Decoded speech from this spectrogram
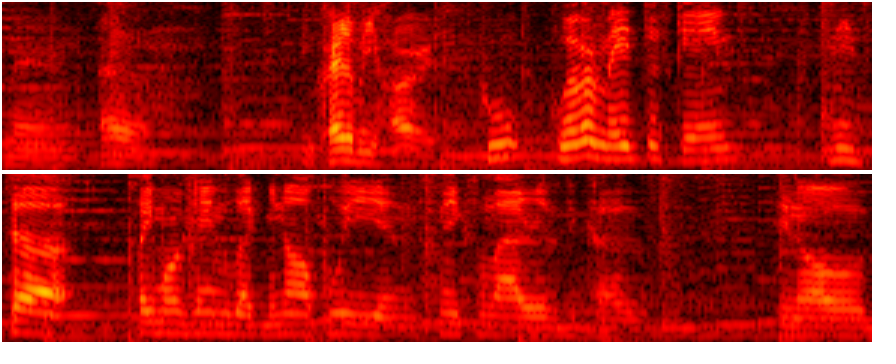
Man, uh, incredibly hard. Who whoever made this game needs to play more games like Monopoly and Snakes and Ladders because you know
